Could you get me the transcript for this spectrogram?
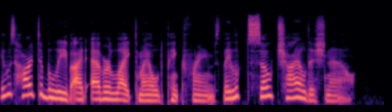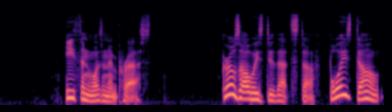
It was hard to believe I'd ever liked my old pink frames. They looked so childish now. Ethan wasn't impressed. Girls always do that stuff, boys don't.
